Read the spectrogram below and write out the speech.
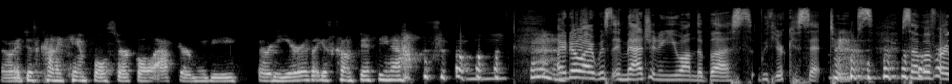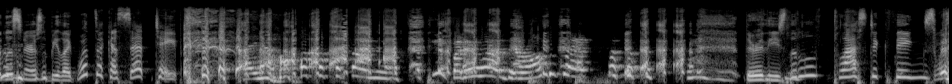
So it just kind of came full circle after maybe 30 years. I guess I'm 50 now. So. Mm-hmm. I know I was imagining you on the bus with your cassette tapes. Some of our listeners would be like, what's a cassette tape? I, know. I know. But it was. They were all cassettes. there are these little plastic things with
